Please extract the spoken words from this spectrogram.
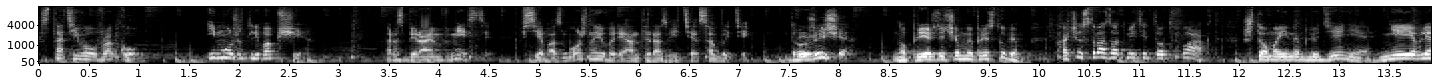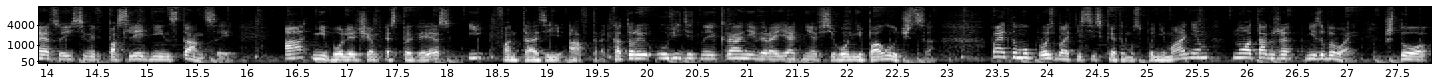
стать его врагом? И может ли вообще? Разбираем вместе все возможные варианты развития событий. Дружище, но прежде чем мы приступим, хочу сразу отметить тот факт, что мои наблюдения не являются истиной в последней инстанции, а не более чем СПГС и фантазии автора, которые увидеть на экране вероятнее всего не получится. Поэтому просьба отнестись к этому с пониманием, ну а также не забывай, что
